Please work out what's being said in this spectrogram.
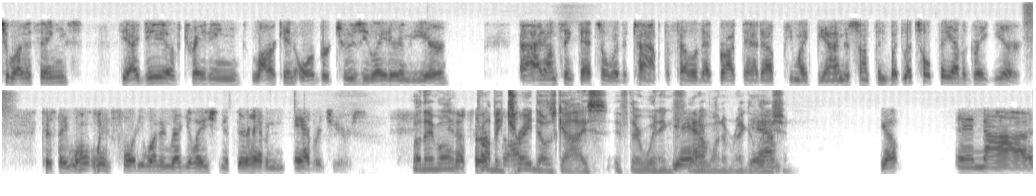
two other things the idea of trading Larkin or Bertuzzi later in the year, I don't think that's over the top. The fellow that brought that up, he might be onto something, but let's hope they have a great year because they won't win 41 in regulation if they're having average years. Well, they won't probably thought? trade those guys if they're winning Yeah, 41 in regulation. Yep. And uh,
